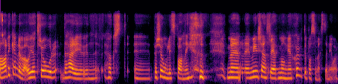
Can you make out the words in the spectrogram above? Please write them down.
Ja, det kan det vara. Och jag tror, det här är en högst eh, personlig spaning, men eh, min känsla är att många skjuter på semestern i år.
